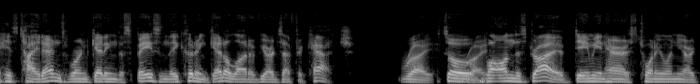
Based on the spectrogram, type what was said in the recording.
his tight ends weren't getting the space and they couldn't get a lot of yards after catch. Right. So, right. but on this drive, Damien Harris, 21 yards,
